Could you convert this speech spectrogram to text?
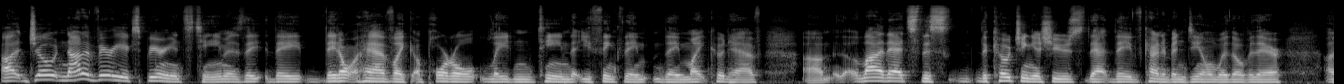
uh, Joe, not a very experienced team, as they they they don't have like a portal laden team that you think they they might could have. Um, a lot of that's this the coaching issues that they've kind of been dealing with over there. A,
